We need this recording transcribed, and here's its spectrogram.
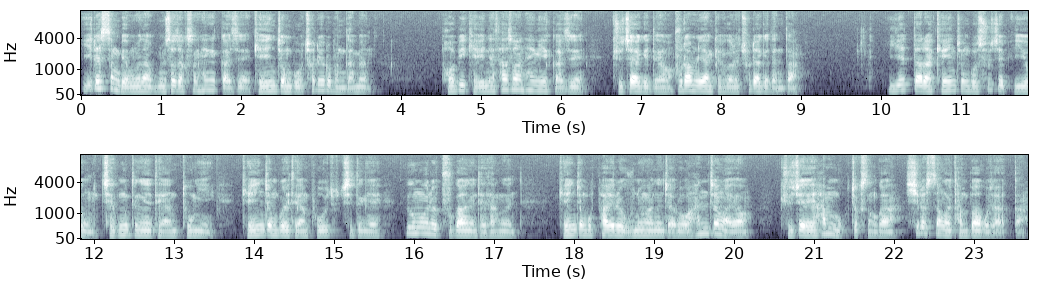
일회성 메모나 문서 작성 행위까지 개인정보 처리로 본다면 법이 개인의 사소한 행위까지 규제하게 되어 불합리한 결과를 초래하게 된다. 이에 따라 개인정보 수집, 이용, 제공 등에 대한 동의, 개인정보에 대한 보호 조치 등의 의무를 부과하는 대상은 개인정보 파일을 운용하는 자로 한정하여 규제의 합목적성과 실효성을 담보하고자 하였다.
